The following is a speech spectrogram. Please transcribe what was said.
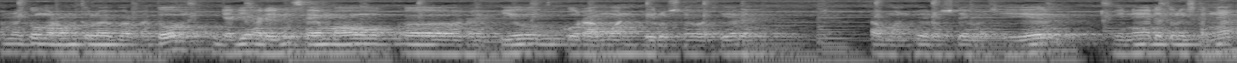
Assalamualaikum warahmatullahi wabarakatuh. Jadi hari ini saya mau uh, review buku ramuan virus dewa sihir ya. Ramuan virus dewa sihir. Ini ada tulisannya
